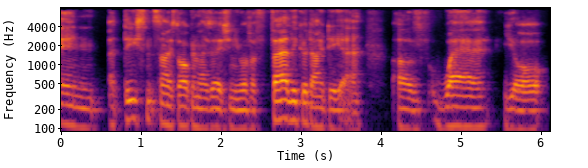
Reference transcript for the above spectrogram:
in a decent sized organization, you have a fairly good idea of where your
